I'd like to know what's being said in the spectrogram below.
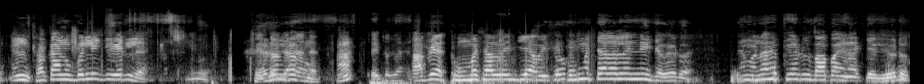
ને. ઠકાનું બદલી ગયું એટલે. આપડે ને. થૂમ મસાલા લઈને ગયા હોય તો? ચાલે લઈને નહીં જાવ હેડો. એમાં નથી પેટ્રોલ બાપા એ નાખેલું હેડો.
